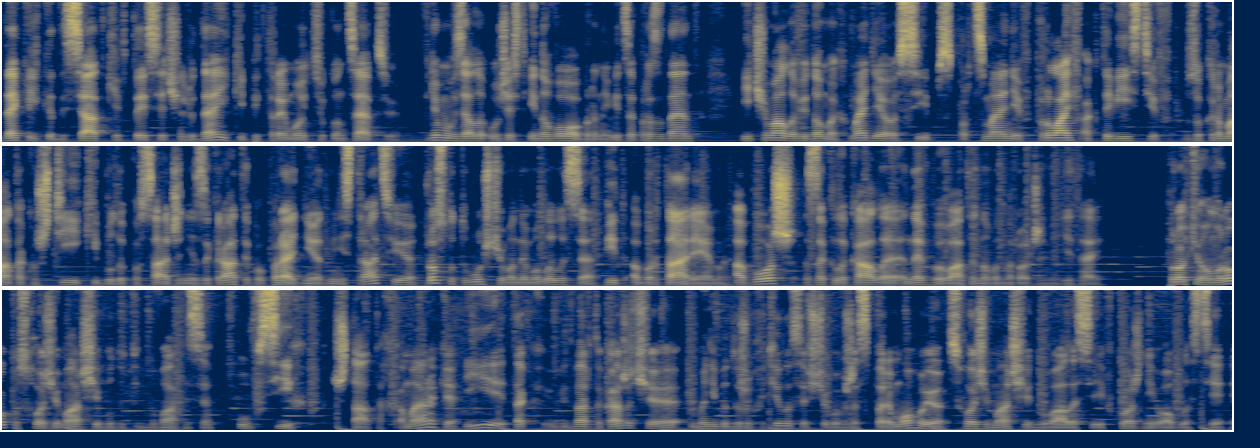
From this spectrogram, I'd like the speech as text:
декілька десятків тисяч людей, які підтримують цю концепцію. В ньому взяли участь і новообраний віцепрезидент, і чимало відомих медіаосіб, спортсменів, пролайф-активістів, зокрема також ті, які були посаджені за грати попередньою адміністрацією, просто тому, що вони молилися під абортаріями або ж закликали не вбивати новонароджених дітей. Протягом року схожі марші будуть відбуватися у всіх штатах Америки, і так відверто кажучи, мені би дуже хотілося, щоб вже з перемогою схожі марші відбувалися і в кожній області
